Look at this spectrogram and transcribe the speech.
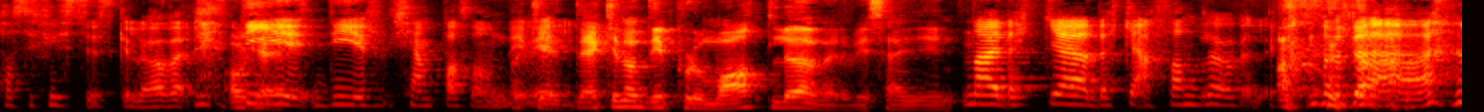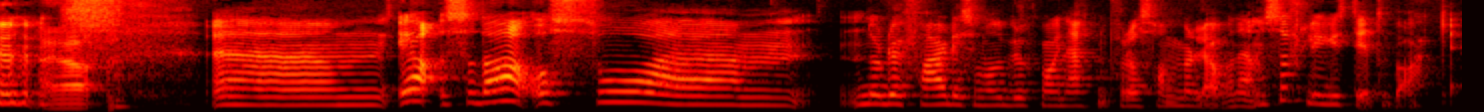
pasifistiske løver. Okay. De, de kjemper som de okay. vil. det er ikke noen diplomatløver vi sender inn. Nei, det er ikke, ikke FN-løver, liksom. Det er, Ja. Ehm, ja, så da, og så um, Når du er ferdig, så må du bruke magneten for å samle løvene. Og så flyges de tilbake.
